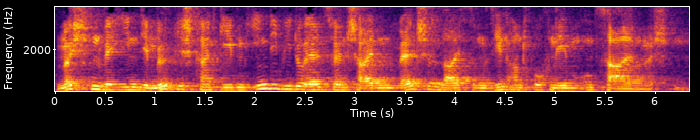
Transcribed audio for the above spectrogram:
möchten wir Ihnen die Möglichkeit geben, individuell zu entscheiden, welche Leistungen Sie in Anspruch nehmen und zahlen möchten.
